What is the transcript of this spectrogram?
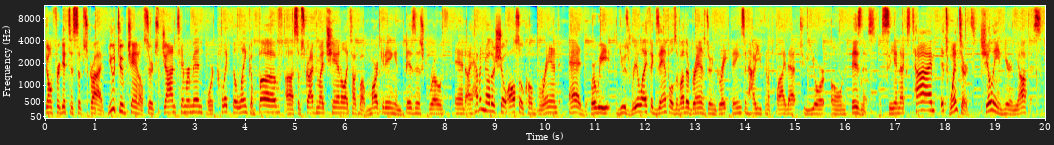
don't forget to subscribe. YouTube channel, search John Timmerman or click the link above. Uh, subscribe to my channel. I talk about marketing and business growth. And I have another show also called Brand Ed, where we use real life examples of other brands doing great things and how you can apply that to your own business. We'll see you next time. It's winter. It's chilly in here in the office.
